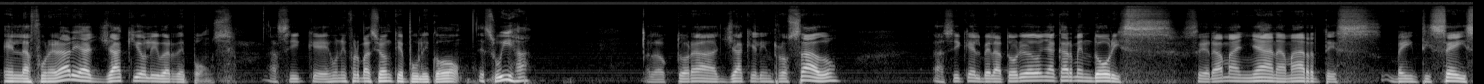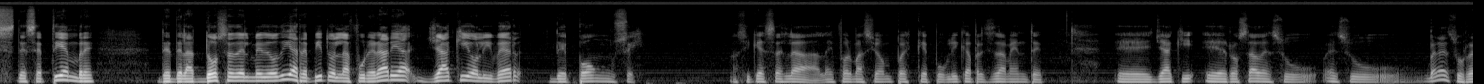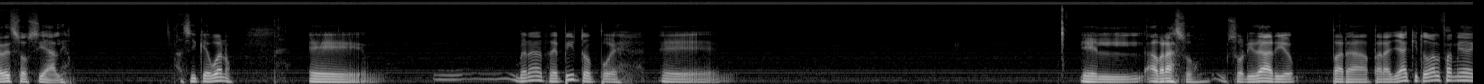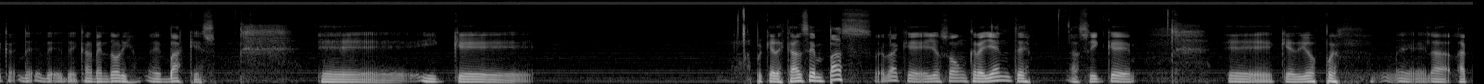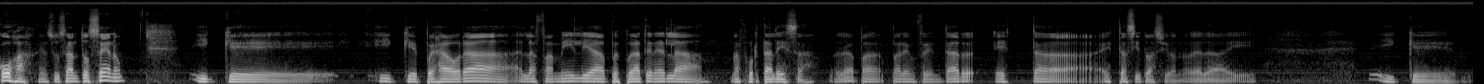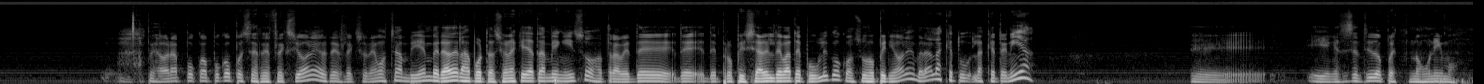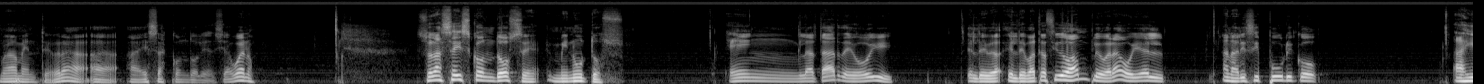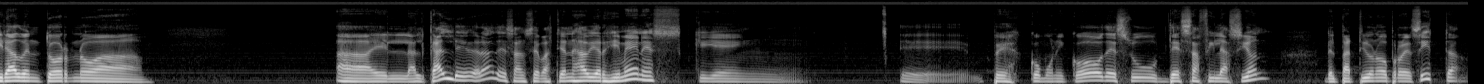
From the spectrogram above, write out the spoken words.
en la funeraria Jackie Oliver de Ponce. Así que es una información que publicó su hija, la doctora Jacqueline Rosado. Así que el velatorio de doña Carmen Doris será mañana, martes 26 de septiembre, desde las 12 del mediodía, repito, en la funeraria Jackie Oliver de Ponce. Así que esa es la, información pues que publica precisamente eh, Jackie eh, Rosado en su en su en sus redes sociales así que bueno eh, ¿verdad? repito pues el abrazo solidario para, para Jackie y toda la familia de, de, Carmen Doris Vázquez y que que descanse en paz, ¿verdad? Que ellos son creyentes, así que eh, que Dios pues eh, la, coja en su santo seno y que y que pues ahora la familia pues pueda tener la, fortaleza Para, enfrentar esta, esta situación ¿verdad? Y, y que pues ahora poco a poco pues se reflexione, reflexionemos también, ¿verdad? De las aportaciones que ella también hizo a través de, propiciar el debate público con sus opiniones, ¿verdad? Las que, tu, las que tenía. Eh, y en ese sentido, pues nos unimos nuevamente ¿verdad? A, esas condolencias. Bueno, son las 6 con 12 minutos. En la tarde, hoy, el, el debate ha sido amplio, ¿verdad? Hoy el análisis público ha girado en torno a, a el alcalde ¿verdad? de San Sebastián Javier Jiménez, quien eh, pues comunicó de su desafilación del Partido Nuevo Progresista.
